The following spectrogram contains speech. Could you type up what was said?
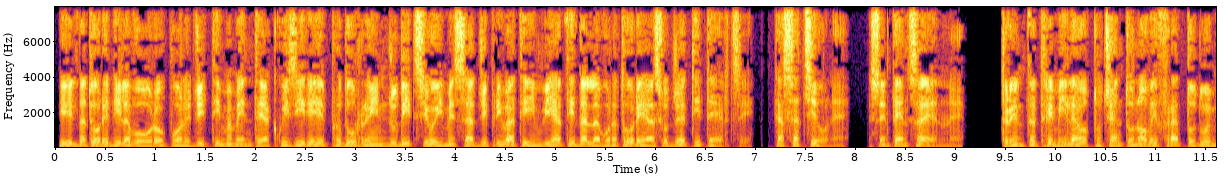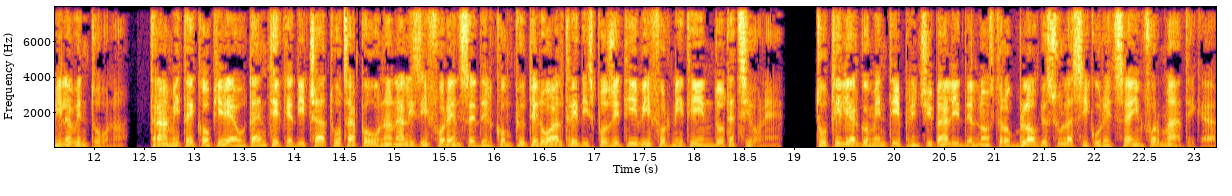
il datore di lavoro può legittimamente acquisire e produrre in giudizio i messaggi privati inviati dal lavoratore a soggetti terzi. Cassazione. Sentenza N. 33809-2021. Tramite copie autentiche di chat WhatsApp o un'analisi forense del computer o altri dispositivi forniti in dotazione. Tutti gli argomenti principali del nostro blog sulla sicurezza informatica.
